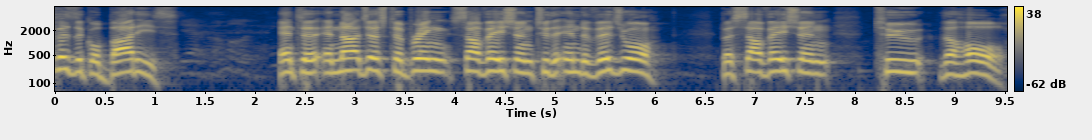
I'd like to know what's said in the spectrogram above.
physical bodies. And to and not just to bring salvation to the individual but salvation to the whole.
